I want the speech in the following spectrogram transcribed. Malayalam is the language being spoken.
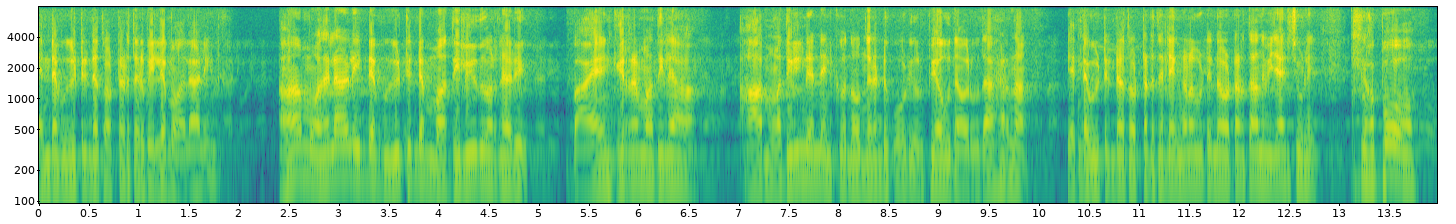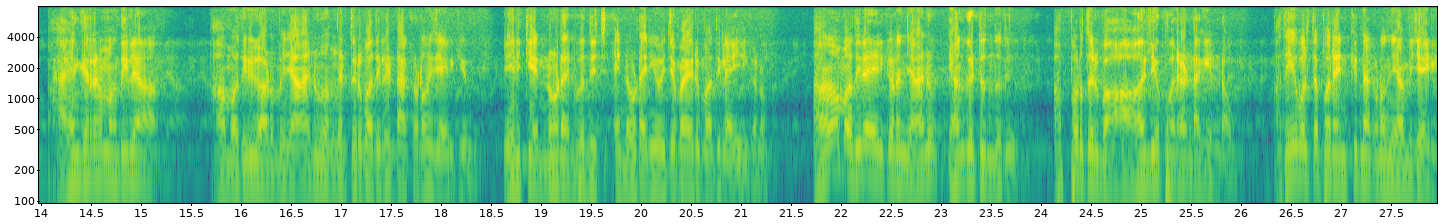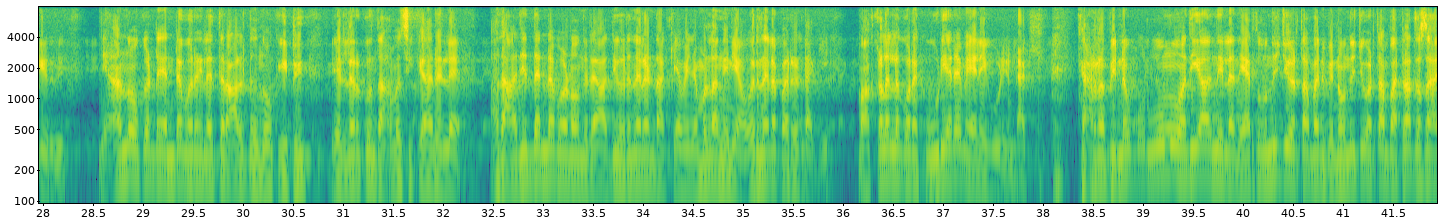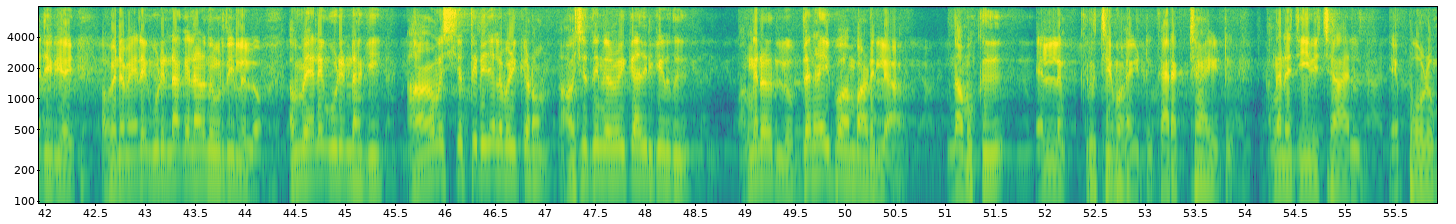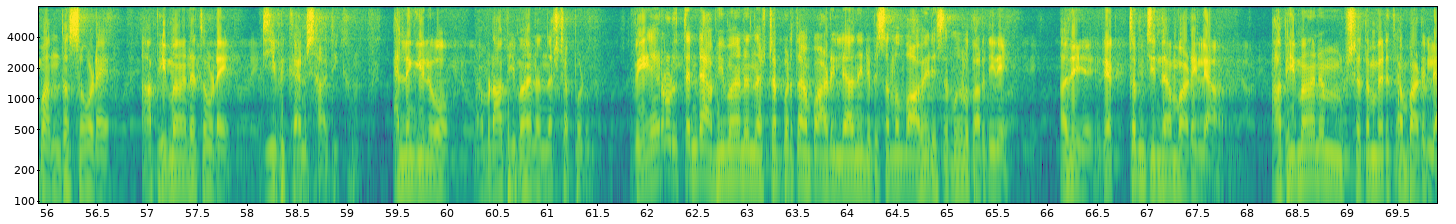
എന്റെ വീട്ടിന്റെ തൊട്ടടുത്തൊരു വലിയ മുതലാളിയുണ്ട്. ആ മുതലാളിന്റെ വീട്ടിന്റെ മതിൽ എന്ന് പറഞ്ഞാൽ ഭയങ്കര മതിലാ. ആ മതിലിന് തന്നെ എനിക്ക് ഒന്ന് രണ്ട് കോടി ഉറപ്പിയാവുന്ന ഒരു ഉദാഹരണ. എന്റെ വീട്ടിന്റെ തൊട്ടടുത്തല്ല ഞങ്ങളെ വീട്ടിന്റെ തൊട്ടടുത്താന്ന് വിചാരിച്ചോളി. അപ്പോ ഭയങ്കര മതിലാ. ആ മതിൽ കാണുമ്പോൾ ഞാനും അങ്ങനത്തെ ഒരു മതിലുണ്ടാക്കണമെന്ന് വിചാരിക്കരുത് എനിക്ക് എന്നോടനുബന്ധിച്ച് എന്നോട് അനുയോജ്യമായ ഒരു മതിലായിരിക്കണം. ആ മതിലായിരിക്കണം ഞാനും ഞാൻ കിട്ടുന്നത്. അപ്പുറത്തൊരു വലിയ പുര ഉണ്ടാക്കിയിട്ടുണ്ടാവും. അതേപോലത്തെ പുര എനിക്ക് ഉണ്ടാക്കണമെന്ന് ഞാൻ വിചാരിക്കരുത്. ഞാൻ നോക്കട്ടെ എന്റെ പുരയിൽ എത്ര ആളുണ്ട് നോക്കിയിട്ട് എല്ലാവർക്കും താമസിക്കാനല്ലേ. അത് ആദ്യം തന്നെ വേണമെന്നില്ല. ആദ്യം ഒരു നില ഉണ്ടാക്കിയാൽ മതി. നമ്മൾ അങ്ങനെയാ. ഒരു നില പുര ഉണ്ടാക്കി. മക്കളെല്ലാം കുറെ കൂടിയേരെ മേലെയും കൂടി ഉണ്ടാക്കി. കാരണം പിന്നെ റൂം മതിയാകുന്നില്ല നേരത്തെ ഒന്നിച്ചു ചേർത്താൻ പറ്റും. പിന്നെ ഒന്നിച്ചു ചേർത്താൻ പറ്റാത്ത സാഹചര്യമായി. അപ്പൊ പിന്നെ മേലെയും കൂടി ഉണ്ടാക്കലാണ് നിവൃത്തിയില്ലല്ലോ. അപ്പൊ മേലെയും കൂടി ഉണ്ടാക്കി. ആവശ്യത്തിന് ചിലവഴിക്കണം. ആവശ്യത്തിന് ചിലവഴിക്കാതിരിക്കരുത്. അങ്ങനെ ഒരു ലുബ്ധനായി പോകാൻ പാടില്ല. നമുക്ക് എല്ലാം കൃത്യമായിട്ട് കറക്റ്റായിട്ട് അങ്ങനെ ജീവിച്ചാൽ എപ്പോഴും അന്തസ്സോടെ അഭിമാനത്തോടെ ജീവിക്കാൻ സാധിക്കും. അല്ലെങ്കിലോ നമ്മുടെ അഭിമാനം നഷ്ടപ്പെടും. വേറൊരുത്തന്റെ അഭിമാനം നഷ്ടപ്പെടുത്താൻ പാടില്ല എന്ന് നബി സല്ലല്ലാഹു അലൈഹി വസല്ലം പറഞ്ഞില്ലേ? അതെ രക്തം ചിന്താൻ പാടില്ല അഭിമാനം ക്ഷതം വരുത്താൻ പാടില്ല.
